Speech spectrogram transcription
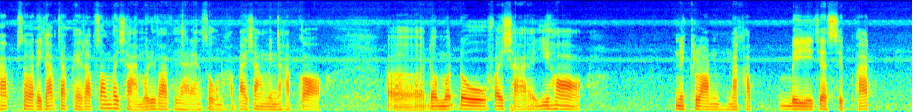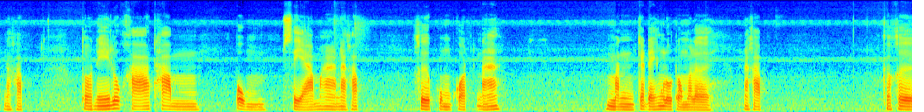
รับ สวัสดีครับ จากเพจรับซ่อมไฟฉายโมดิฟายไฟฉายแรงสูงนะครับไปช่างมินนะครับ ก็เอ่อดมดูไฟฉายยี่ห้อนิกลอนนะครับ B 7 0 พัทนะครับ ตัวนี้ลูกค้าทำปุ่มเสียมานะครับ คือปุ่มกดนะ มันกระเด้งหลุดออกมาเลยนะครับ ก็คือ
